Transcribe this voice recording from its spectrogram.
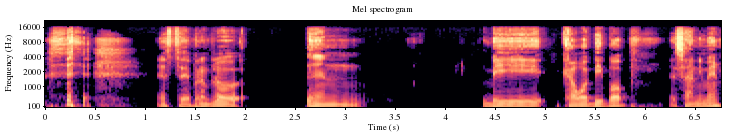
este, por ejemplo, en. Vi Cowboy Bebop, ese anime.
